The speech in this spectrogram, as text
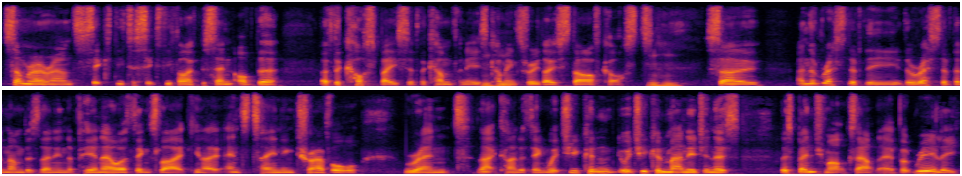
somewhere around 60 to 65 percent of the of the cost base of the company is mm-hmm. coming through those staff costs. Mm-hmm. So and the rest of the the rest of the numbers then in the P&L are things like you know entertaining travel rent, that kind of thing, which you can which you can manage, and there's there's benchmarks out there. But really,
